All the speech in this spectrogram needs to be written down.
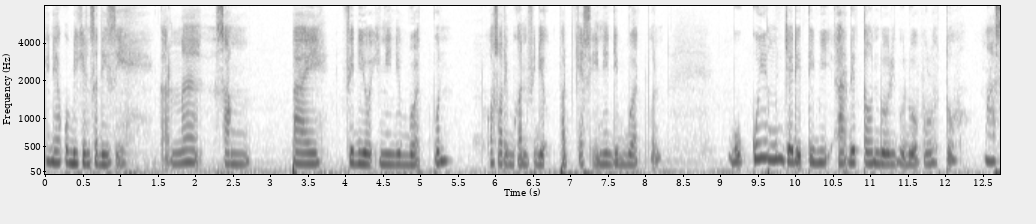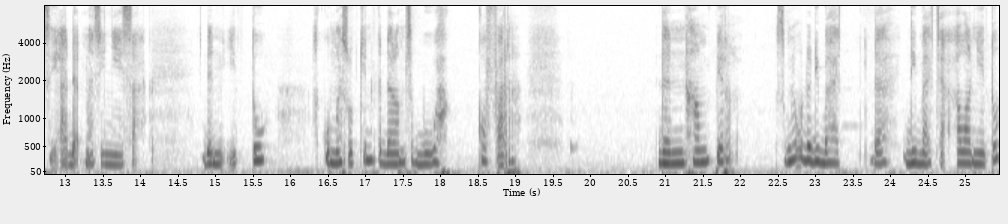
Ini aku bikin sedih sih karena sampai video ini dibuat pun oh sorry bukan video podcast ini dibuat pun buku yang menjadi TBR di tahun 2020 tuh masih ada masih nyisa. Dan itu aku masukin ke dalam sebuah cover dan hampir sebenarnya udah dibaca udah dibaca. Awalnya itu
